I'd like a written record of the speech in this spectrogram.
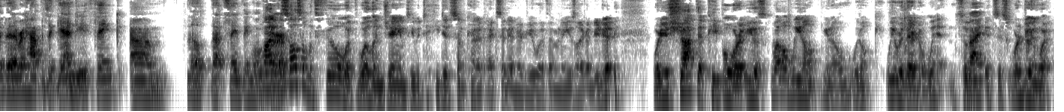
it ever happens again? Do you think um, that same thing will Well, occur? it's also with Phil, with Will and James. He would, he did some kind of exit interview with him, and he's like, "Did "Were you shocked that people were?" He goes, "Well, we don't, you know, we don't, we were there to win, so Right. it's just we're doing what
